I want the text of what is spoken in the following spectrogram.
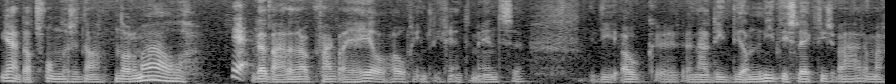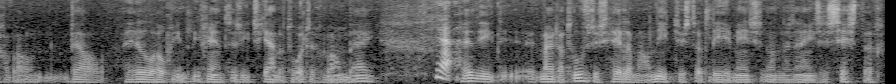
ja, dat vonden ze dan normaal. Ja. Dat waren dan ook vaak wel heel hoog intelligente mensen. Die ook, eh, nou, die, die dan niet dyslectisch waren, maar gewoon wel heel hoog intelligent. Dus iets, ja, dat hoort er gewoon bij. Ja. Die, die- maar dat hoeft dus helemaal niet. Dus dat leer je mensen dan, dan zijn ze 60,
